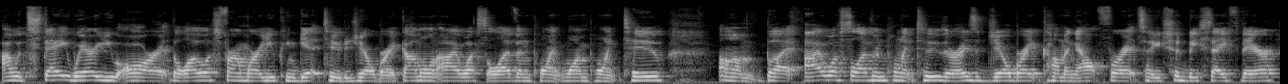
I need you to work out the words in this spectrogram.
I would stay where you are at the lowest firmware you can get to to jailbreak. I'm on iOS 11.1.2. Um, but iOS 11.2, there is a jailbreak coming out for it, so you should be safe there.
